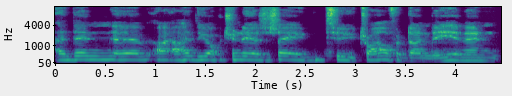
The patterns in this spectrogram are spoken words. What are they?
and then uh, I, I had the opportunity, as I say, to trial for Dundee, and then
